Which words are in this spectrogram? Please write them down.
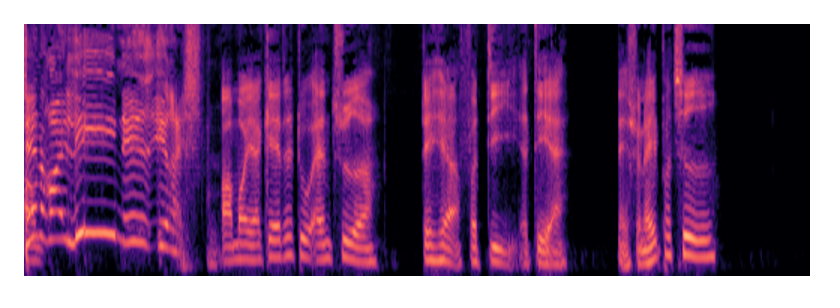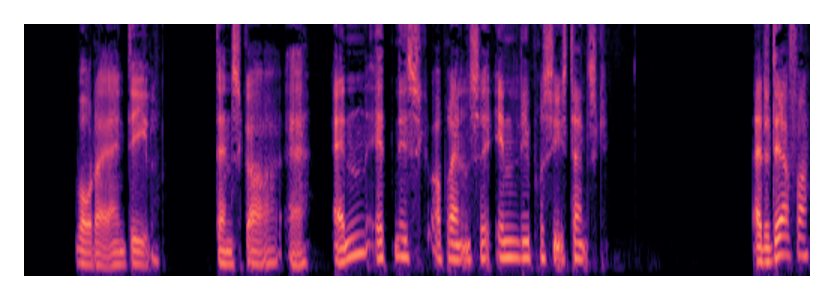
den Om- røg lige ned i resten. Og må jeg gætte, du antyder det her, fordi at det er Nationalpartiet, hvor der er en del danskere af anden etnisk oprindelse end lige præcis dansk. Er det derfor?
